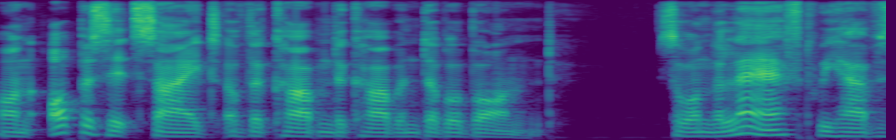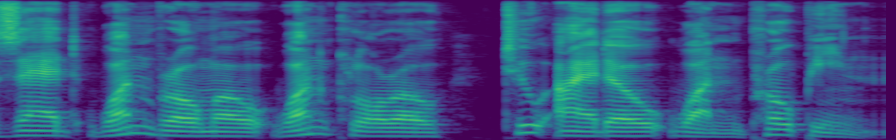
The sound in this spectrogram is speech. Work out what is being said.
on opposite sides of the carbon-to-carbon -carbon double bond. So on the left we have Z 1 bromo 1 chloro 2 iodo 1 propene.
